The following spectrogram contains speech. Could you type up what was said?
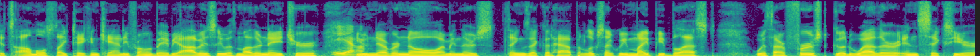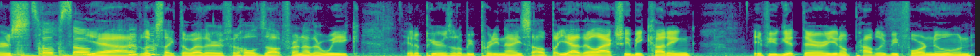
it's almost like taking candy from a baby. Obviously, with Mother Nature, Yeah. you never know. I mean, there's things that could happen. Looks like we might be blessed with our first good weather in six years. Let's hope so. Yeah, it looks like the weather, if it holds out for another week, it appears it'll be pretty nice out. But yeah, they'll actually be cutting. If you get there, you know, probably before noon,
